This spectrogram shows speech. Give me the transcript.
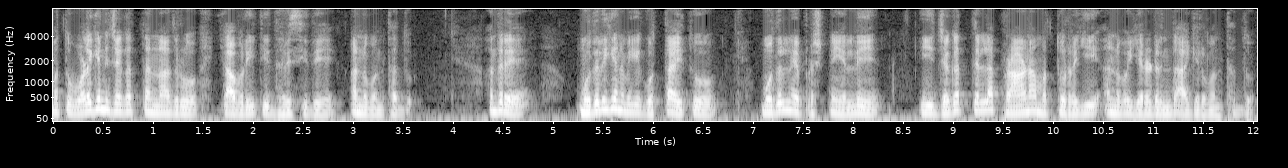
ಮತ್ತು ಒಳಗಿನ ಜಗತ್ತನ್ನಾದರೂ ಯಾವ ರೀತಿ ಧರಿಸಿದೆ? ಅನ್ನುವಂಥದ್ದು. ಅಂದರೆ, ಮೊದಲಿಗೆ ನಮಗೆ ಗೊತ್ತಾಯಿತು, ಮೊದಲನೇ ಪ್ರಶ್ನೆಯಲ್ಲಿ ಈ ಜಗತ್ತೆಲ್ಲ ಪ್ರಾಣ ಮತ್ತು ರಯಿ ಅನ್ನುವ ಎರಡರಿಂದ ಆಗಿರುವಂಥದ್ದು.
